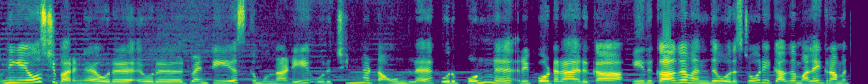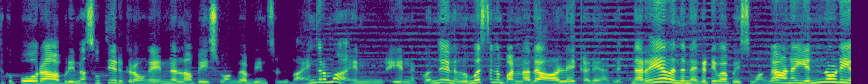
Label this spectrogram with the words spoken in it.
நீங்கள் நீங்க யோசிச்சு பாருங்க. ஒரு ஒரு டுவெண்ட்டி இயர்ஸ்க்கு முன்னாடி ஒரு சின்ன டவுன்ல ஒரு பொண்ணு ரிப்போர்ட்டரா இருக்கா? இதுக்காக வந்து ஒரு ஸ்டோரிக்காக மலை கிராமத்துக்கு போறா அப்படின்னா சுத்தி இருக்கிறவங்க என்னெல்லாம் பேசுவாங்க அப்படின்னு சொல்லி பயங்கரமா என்- எனக்கு வந்து என்ன விமர்சனம் பண்ணாத ஆளே கிடையாது. நிறைய வந்து நெகட்டிவா பேசுவாங்க. ஆனா என்னுடைய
